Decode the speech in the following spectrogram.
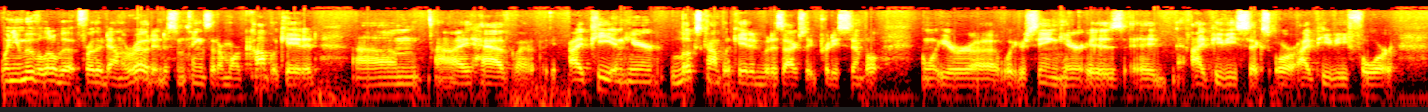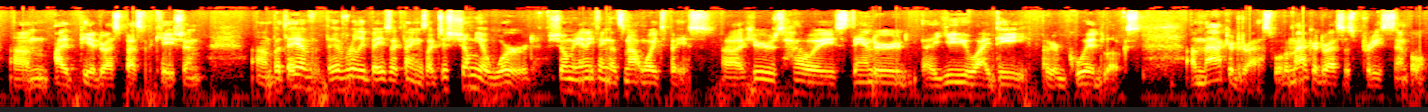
When you move a little bit further down the road into some things that are more complicated, um, I have uh, IP in here. Looks complicated, but it's actually pretty simple. And what you're uh, what you're seeing here is a IPv6 or IPv4 um, IP address specification. Um, but they have they have really basic things like just show me a word, show me anything that's not white space. Uh, here's how a standard uh, UUID or GUID looks. A MAC address. Well, the MAC address is pretty simple.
